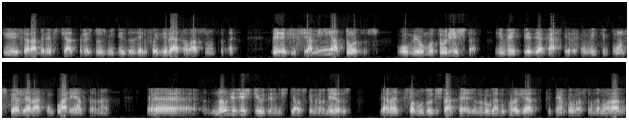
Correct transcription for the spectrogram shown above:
se será beneficiado pelas duas medidas, ele foi direto ao assunto. Né? Beneficia a mim e a todos. O meu motorista, em vez de perder a carteira com 20 pontos, perderá com 40. Né? É, não desistiu de anistiar os caminhoneiros, garante que só mudou de estratégia. No lugar do projeto, que tem aprovação demorada,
